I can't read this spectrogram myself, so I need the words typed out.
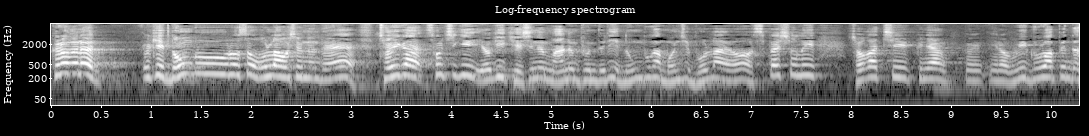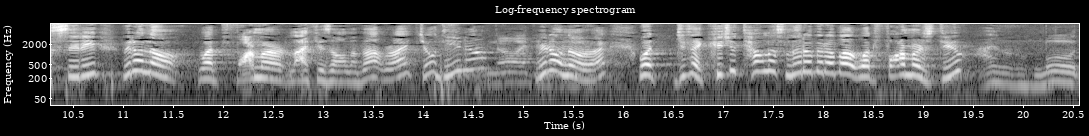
그러면은 이렇게 농부로서 올라오셨는데 저희가 솔직히 여기 계시는 많은 분들이 농부가 뭔지 몰라요. Especially 저같이 그냥 그, you know we grew up in the city. We don't know what farmer life is all about, right? Joe, do you know? No, I We don't know, right? What, 집사님, could you tell us a little bit about what farmers do? 아유, 뭐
